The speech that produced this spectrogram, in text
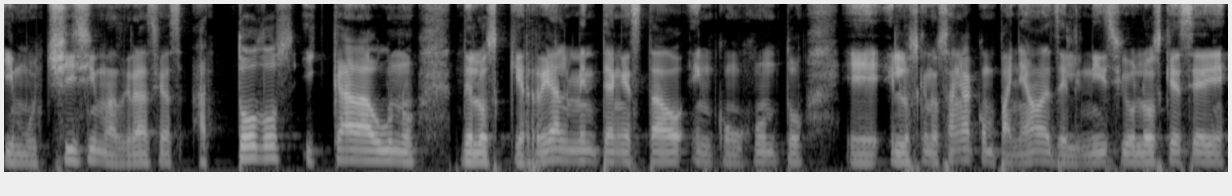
y muchísimas gracias a todos y cada uno de los que realmente han estado en conjunto, eh, los que nos han acompañado desde el inicio, los que se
